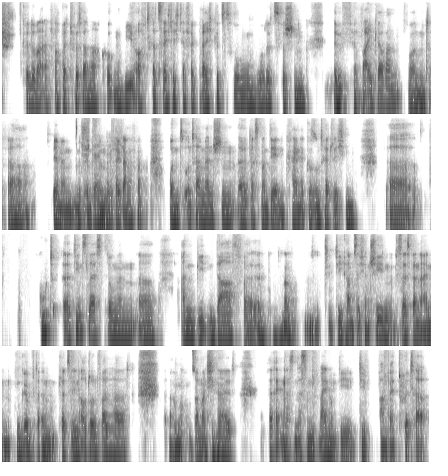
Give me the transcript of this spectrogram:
könnte man einfach bei Twitter nachgucken, wie oft tatsächlich der Vergleich gezogen wurde zwischen Impfverweigerern und äh, wir haben mit Impfen im angefangen. Und Untermenschen, äh, dass man denen keine gesundheitlichen äh, gut äh, Dienstleistungen äh, anbieten darf, weil ne, die, die, haben sich entschieden. Das heißt, wenn ein Ungeimpfter plötzlich einen Autounfall hat, ähm, soll man ihn halt verrecken lassen. Das sind Meinungen, die, die waren bei Twitter.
